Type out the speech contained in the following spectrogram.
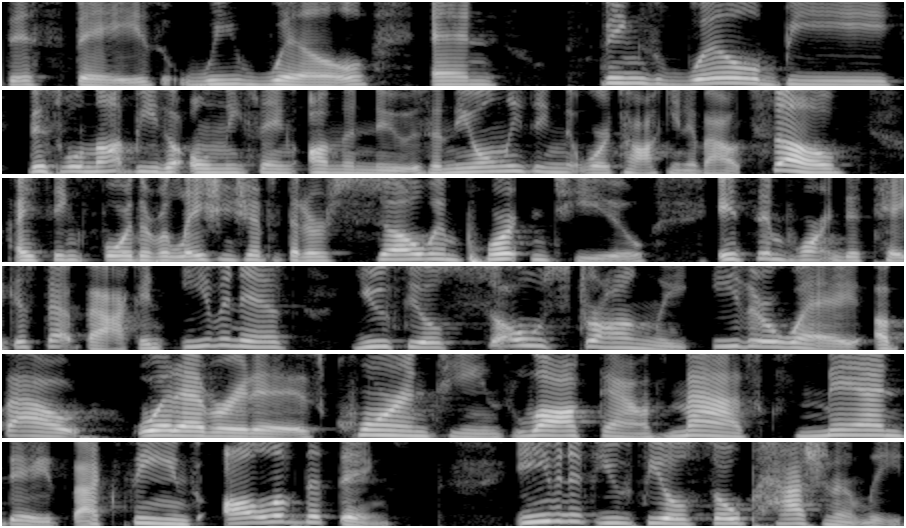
this phase we will and things will be, this will not be the only thing on the news and the only thing that we're talking about. So, I think for the relationships that are so important to you, it's important to take a step back. And even if you feel so strongly either way about whatever it is quarantines, lockdowns, masks, mandates, vaccines, all of the things even if you feel so passionately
